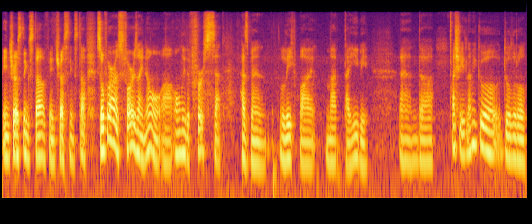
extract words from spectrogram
Interesting stuff interesting stuff. So far as far as i know uh, only the first set has been leaked by matt taibbi. And uh, actually let me go do a little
